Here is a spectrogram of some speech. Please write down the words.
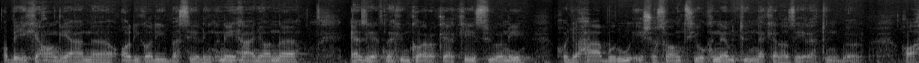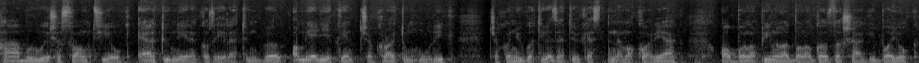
A béke hangján alig-alig beszélünk néhányan, ezért nekünk arra kell készülni, hogy a háború és a szankciók nem tűnnek el az életünkből. Ha a háború és a szankciók eltűnnének az életünkből, ami egyébként csak rajtunk múlik, csak a nyugati vezetők ezt nem akarják, abban a pillanatban a gazdasági bajok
